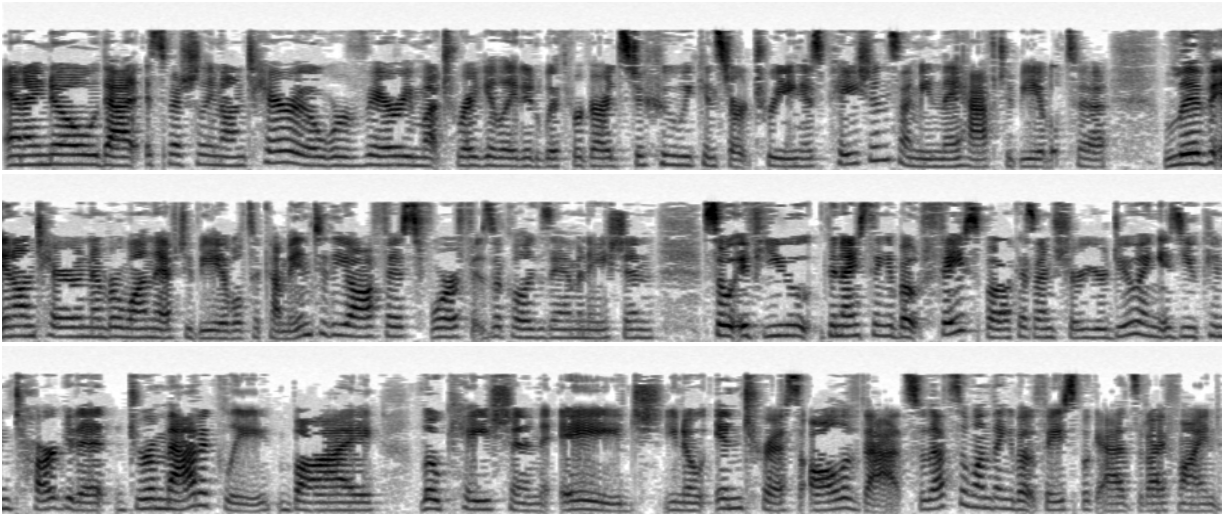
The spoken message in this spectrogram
And I know that, especially in Ontario, we're very much regulated with regards to who we can start treating as patients. I mean, they have to be able to live in Ontario, number one. They have to be able to come into the office for a physical examination. So, if you, the nice thing about Facebook, as I'm sure you're doing, is you can target it dramatically by location, age, you know, interests, all of that. So, that's the one thing about Facebook ads that I find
